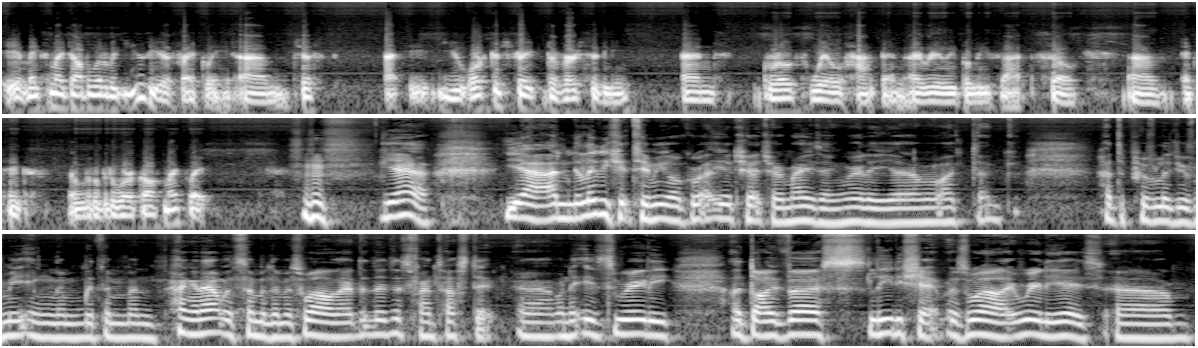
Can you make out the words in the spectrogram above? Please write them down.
it makes my job a little bit easier, frankly. Um, just uh, you orchestrate diversity, and growth will happen. I really believe that. So um, it takes a little bit of work off my plate. yeah, yeah, and the leadership team at your, your church are amazing. Really, um, I, I had the privilege of meeting them with them and hanging out with some of them as well. They're, they're just fantastic, um, and it is really a diverse leadership as well. It really is. Um,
